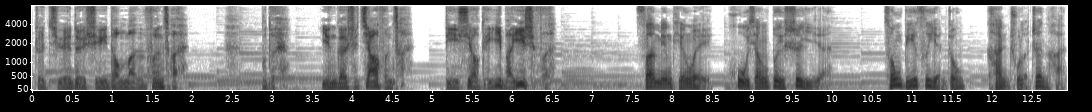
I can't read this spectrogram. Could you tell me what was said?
这绝对是一道满分菜，不对，应该是加分菜。必须要给一百一十分。三名评委互相对视一眼，从彼此眼中看出了震撼。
